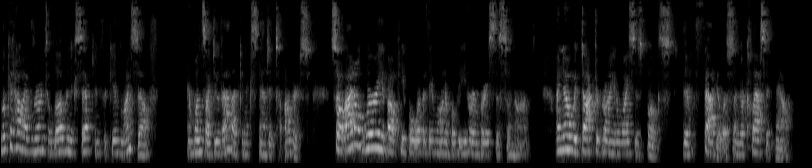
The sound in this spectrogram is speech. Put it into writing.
Look at how I've learned to love and accept and forgive myself. And once I do that, I can extend it to others. So I don't worry about people whether they want to believe or embrace this or not. I know with Dr. Brian Weiss's books, they're fabulous and they're classic now.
